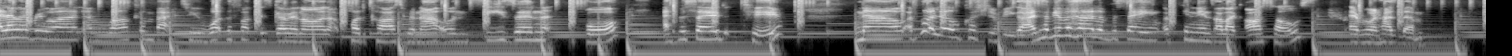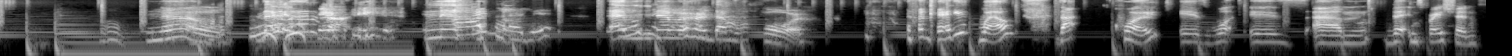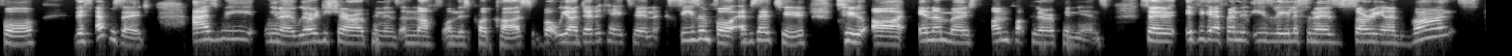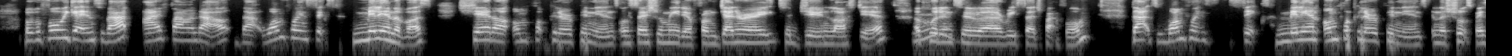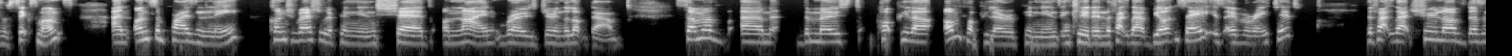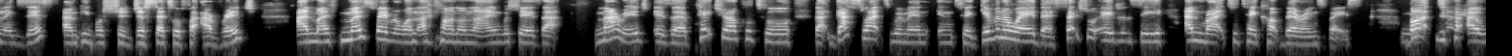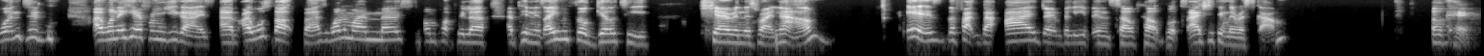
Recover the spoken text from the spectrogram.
Hello, everyone, and welcome back to What the Fuck is Going On podcast. We're now on season four, episode two. Now, I've got a little question for you guys. Have you ever heard of the saying, opinions are like assholes? Everyone has them. Oh, no. Never heard of that? No. I've heard it. I've never heard that before. okay well that quote is what is um the inspiration for this episode. As we you know we already share our opinions enough on this podcast but we are dedicating season four episode two to our innermost unpopular opinions. So if you get offended easily listeners sorry in advance but before we get into that, I found out that 1.6 million of us shared our unpopular opinions on social media from January to June last year, according to a research platform. That's 1.6 million unpopular opinions in the short space of six months. And unsurprisingly, controversial opinions shared online rose during the lockdown. Some of um, the most popular unpopular opinions including the fact that Beyonce is overrated, the fact that true love doesn't exist and people should just settle for average. And my most favorite one that I found online, which is that marriage is a patriarchal tool that gaslights women into giving away their sexual agency and right to take up their own space. But I wanted, I want to hear from you guys. Um, I will start first. One of my most unpopular opinions, I even feel guilty sharing this right now, is the fact that I don't believe in self help books. I actually think they're a scam. Okay.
